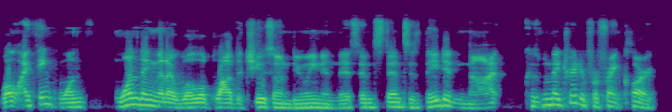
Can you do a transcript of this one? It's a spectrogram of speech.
Well, I think one one thing that I will applaud the Chiefs on doing in this instance is they did not because when they traded for Frank Clark,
